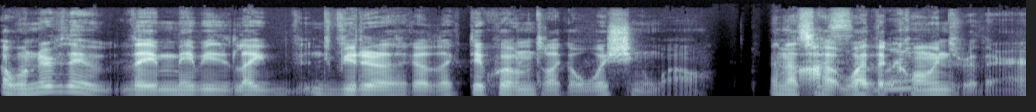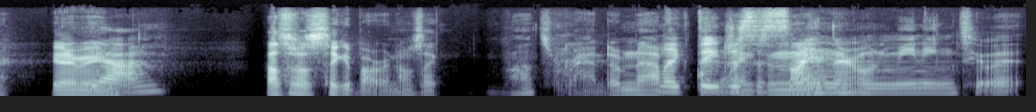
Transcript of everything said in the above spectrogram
I wonder if they they maybe like viewed it as like, a, like the equivalent to like a wishing well, and that's how, why the coins were there. You know what I mean? yeah. That's what I was thinking about, and I was like, well, that's random. To have like they just assign their own meaning to it.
